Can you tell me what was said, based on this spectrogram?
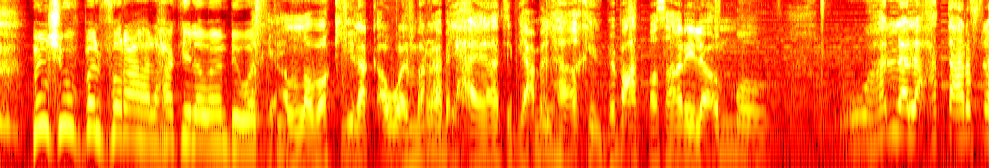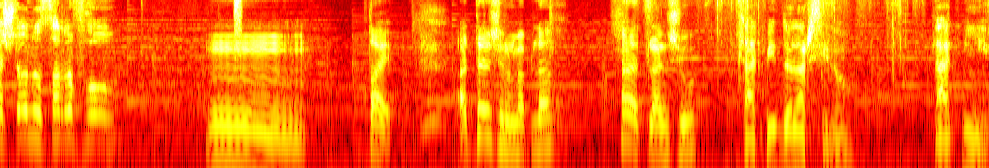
منشوف بالفرع هالحكي لوين بيودي. أخي الله وكيلك أول مرة بالحياة بيعملها أخي ببعت مصاري لأمه. وهلأ لحتى عرفنا شلون نصرفهم. امم طيب قديش المبلغ؟ هات لنشوف. 300 دولار سيدو. 300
